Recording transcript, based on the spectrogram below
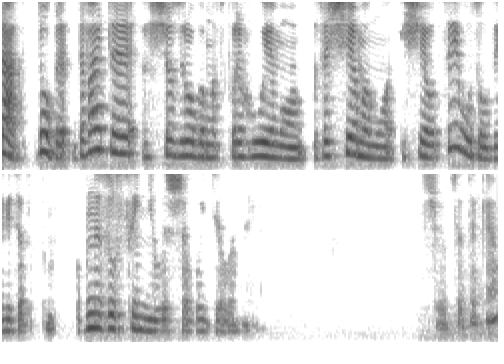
Так, добре, давайте що зробимо? Скоригуємо, защемимо іще оцей вузол, дивіться, тобто внизу синій лише виділений. Що це таке?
